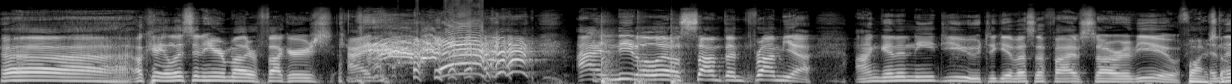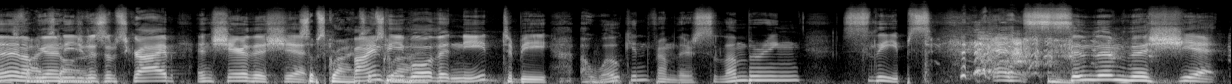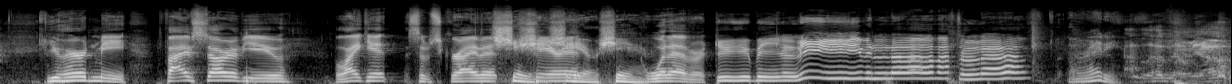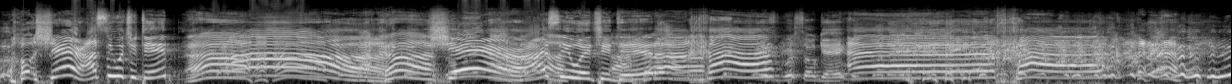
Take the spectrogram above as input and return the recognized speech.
Uh, okay, listen here, motherfuckers. I I need a little something from you. I'm gonna need you to give us a five star review. Five and stars, then I'm gonna need you to subscribe and share this shit. Subscribe, Find subscribe. people that need to be awoken from their slumbering sleeps and send them this shit. You heard me. Five star review. Like it, subscribe it, Share, share, share, it, share. whatever. Do you believe in love after love? Alrighty. I love him, yo. Oh, share. I see what you did. Ah! ah. ah. Share. Ah. I see what you did. Aha. We're so gay.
